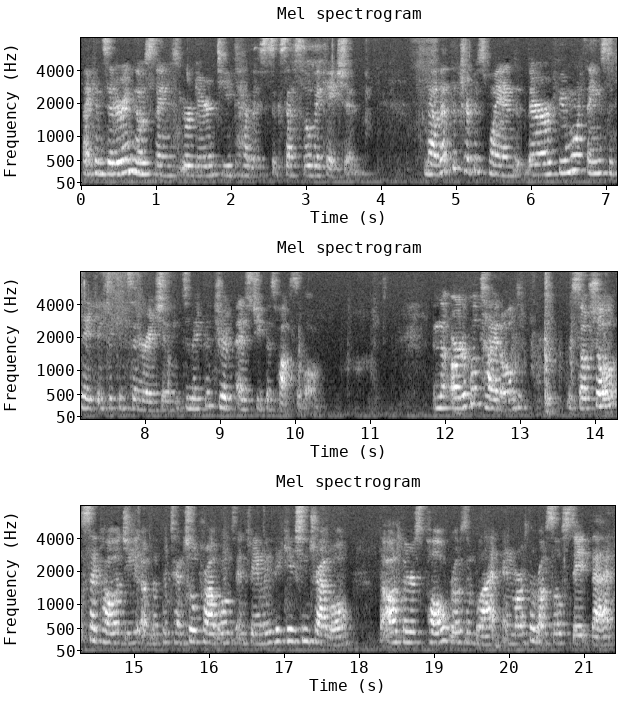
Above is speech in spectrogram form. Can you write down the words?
By considering those things, you are guaranteed to have a successful vacation. Now that the trip is planned, there are a few more things to take into consideration to make the trip as cheap as possible. In the article titled The Social Psychology of the Potential Problems in Family Vacation Travel, the authors Paul Rosenblatt and Martha Russell state that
